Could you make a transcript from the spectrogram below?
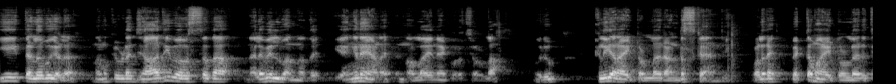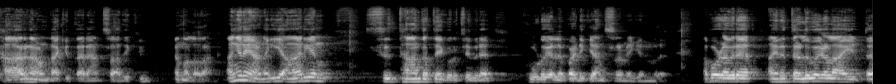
ഈ തെളിവുകൾ നമുക്കിവിടെ ജാതി വ്യവസ്ഥത നിലവിൽ വന്നത് എങ്ങനെയാണ് എന്നുള്ളതിനെ കുറിച്ചുള്ള ഒരു ക്ലിയർ ആയിട്ടുള്ള ഒരു അണ്ടർസ്റ്റാൻഡിങ് വളരെ വ്യക്തമായിട്ടുള്ള ഒരു ധാരണ ഉണ്ടാക്കി തരാൻ സാധിക്കും എന്നുള്ളതാണ്. അങ്ങനെയാണ് ഈ ആര്യൻ സിദ്ധാന്തത്തെ കുറിച്ച് ഇവർ കൂടുതൽ പഠിക്കാൻ ശ്രമിക്കുന്നത്. അപ്പോൾ അവർ അതിന് തെളിവുകളായിട്ട്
